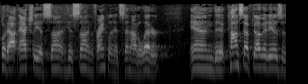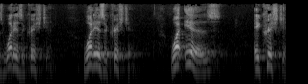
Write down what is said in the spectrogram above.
put out. And actually, his son, his son Franklin had sent out a letter. And the concept of it is, is what is a Christian? What is a Christian? What is a Christian?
